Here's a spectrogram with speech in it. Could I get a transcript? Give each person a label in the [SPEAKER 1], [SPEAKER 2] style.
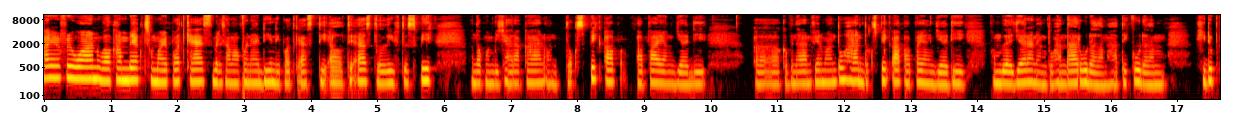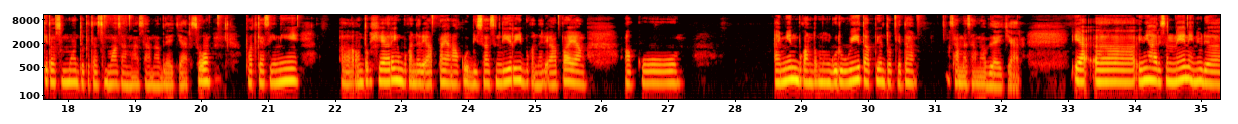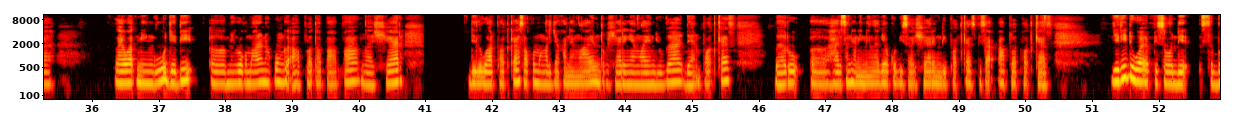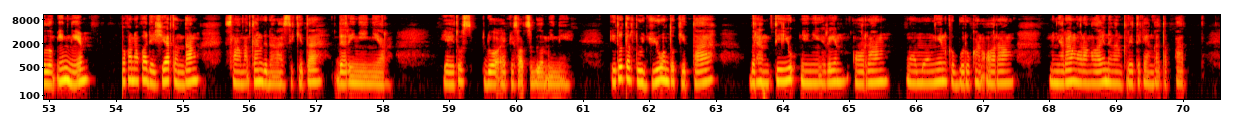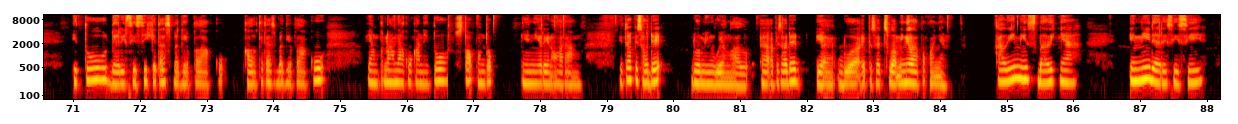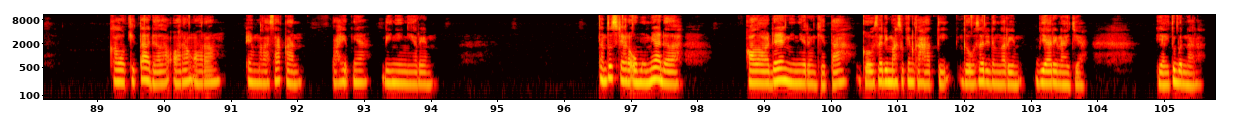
[SPEAKER 1] Hi everyone, welcome back to my podcast. Bersama aku Nadine di podcast TLTS To Live to Speak. Untuk membicarakan, untuk speak up apa yang jadi uh, kebenaran firman Tuhan, untuk speak up apa yang jadi pembelajaran yang Tuhan taruh dalam hatiku, dalam hidup kita semua, untuk kita semua sama-sama belajar. So, podcast ini uh, untuk sharing bukan dari apa yang aku bisa sendiri, bukan dari apa yang aku I mean bukan untuk menggurui tapi untuk kita sama-sama belajar. Ya, uh, ini hari Senin, ini udah lewat minggu, jadi uh, minggu kemarin aku nggak upload apa-apa, nggak share. Di luar podcast aku mengerjakan yang lain untuk sharing yang lain juga dan podcast baru uh, hari Senin ini lagi aku bisa sharing di podcast, bisa upload podcast. Jadi dua episode sebelum ini, itu kan aku ada share tentang selamatkan generasi kita dari nyinyir yaitu dua episode sebelum ini. Itu tertuju untuk kita berhenti yuk nyinyirin orang, ngomongin keburukan orang, menyerang orang lain dengan kritik yang gak tepat. Itu dari sisi kita sebagai pelaku. Kalau kita sebagai pelaku yang pernah melakukan itu, stop untuk nyinyirin orang. Itu episode dua minggu yang lalu. Eh, episode ya dua episode sebelum inilah pokoknya. Kali ini sebaliknya. Ini dari sisi kalau kita adalah orang-orang yang merasakan pahitnya dinyinyirin. Tentu secara umumnya adalah kalau ada yang nyinyirin kita, gak usah dimasukin ke hati, gak usah didengerin, biarin aja. Ya itu benar.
